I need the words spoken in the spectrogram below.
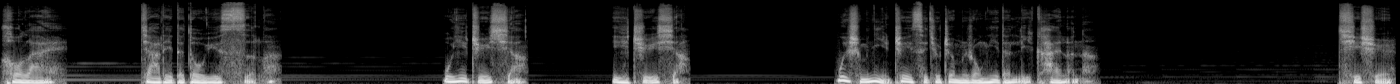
后来，家里的斗鱼死了。我一直想，一直想，为什么你这次就这么容易的离开了呢？其实，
